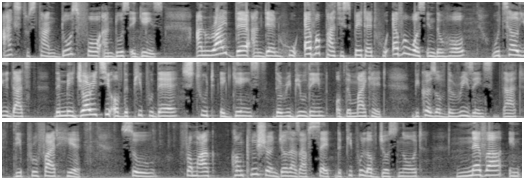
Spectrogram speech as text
asked to stand, those for and those against. And right there and then, whoever participated, whoever was in the hall, would tell you that the majority of the people there stood against the rebuilding of the market because of the reasons that they profiled here. So, from our conclusion, just as I've said, the people of Jos North never in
